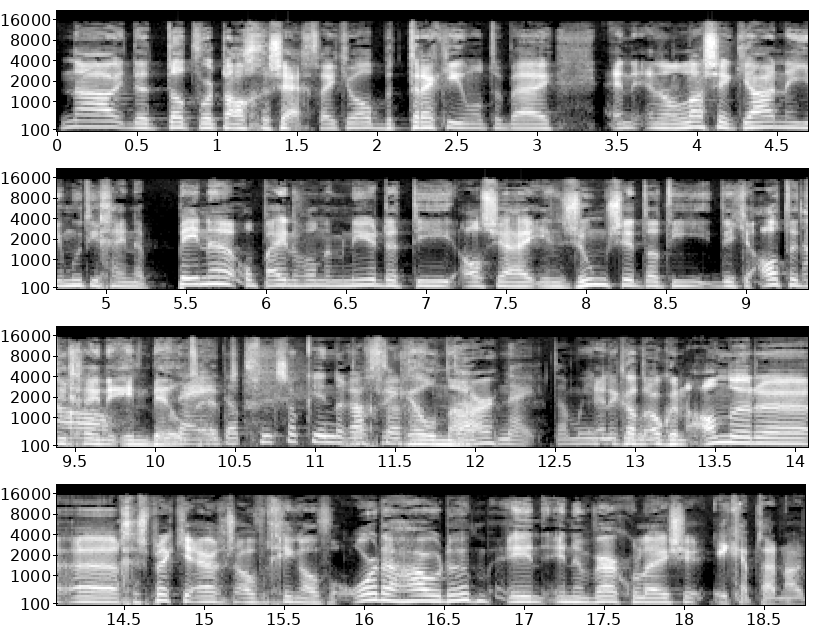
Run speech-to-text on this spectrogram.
Nou, dat, dat wordt al gezegd, weet je wel. Betrek iemand erbij. En, en dan las ik, ja, nee, je moet diegene pinnen op een of andere manier. Dat die, als jij in Zoom zit, dat, die, dat je altijd diegene Oh, in beeld nee, hebt. dat vind ik zo kinderachtig. Dat vind ik heel naar. Dat- nee, dat moet je En niet ik had ook een ander eh, gesprekje ergens over, ging over orde houden in, in een werkcollege. Ik heb daar nooit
